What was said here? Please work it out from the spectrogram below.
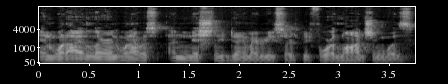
and what I learned when I was initially doing my research before launching was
